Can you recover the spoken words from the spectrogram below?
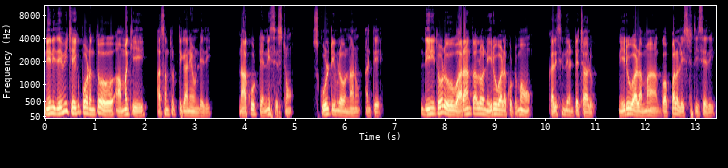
నేను ఇదేమీ చేయకపోవడంతో అమ్మకి అసంతృప్తిగానే ఉండేది. నాకు టెన్నిస్ ఇష్టం. స్కూల్ టీంలో ఉన్నాను అంతే. దీనితోడు వారాంతాల్లో నీరు వాళ్ళ కుటుంబం కలిసింది అంటే చాలు. నీరు వాళ్ళమ్మ గొప్పల లిస్ట్ తీసేది.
